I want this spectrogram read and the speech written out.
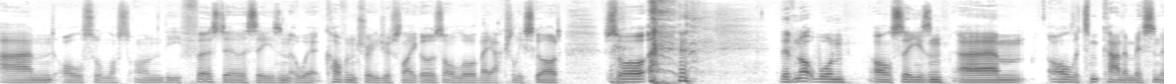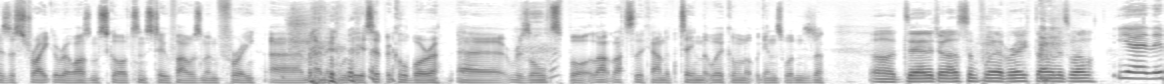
and also lost on the first day of the season away at Coventry, just like us, although they actually scored. So they've not won all season. Um, all it's kind of missing is a striker who hasn't scored since 2003, um, and it would be a typical Boro uh, result. But that, that's the kind of team that we're coming up against Wednesday. Oh, Dana, John has some player breakdown as well. Yeah, they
